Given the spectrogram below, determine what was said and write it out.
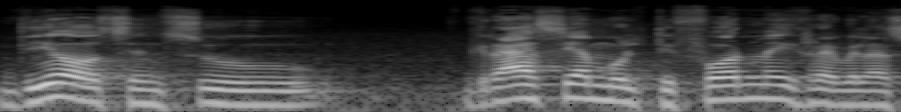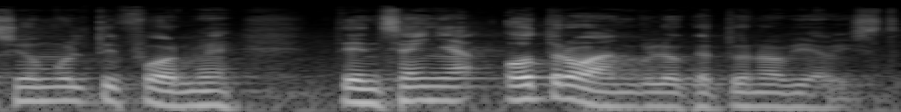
Dios en su gracia multiforme y revelación multiforme te enseña otro ángulo que tú no habías visto.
